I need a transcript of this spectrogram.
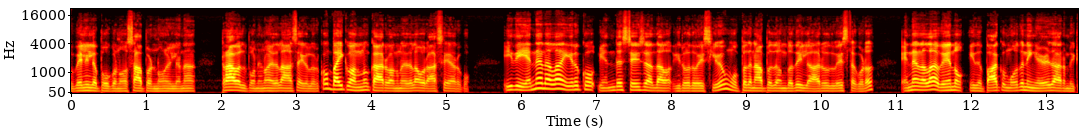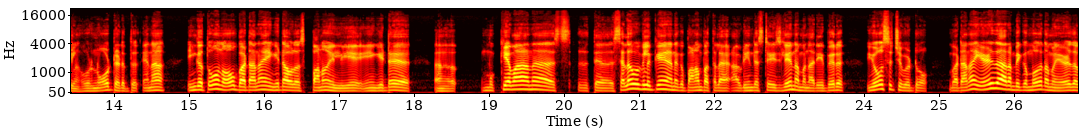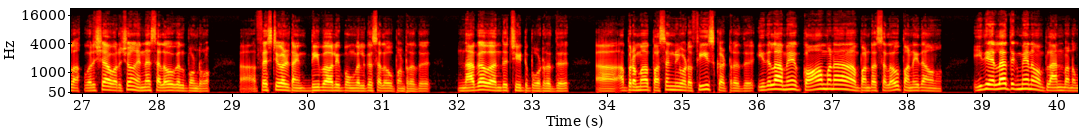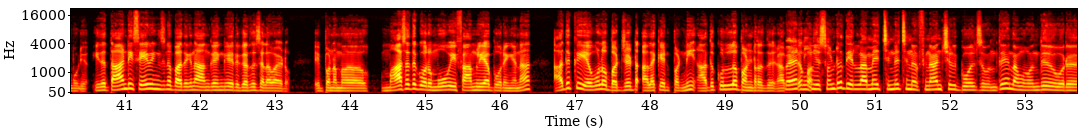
வெளியில் போகணும் சாப்பிடணும் இல்லைனா ட்ராவல் பண்ணணும் இதெல்லாம் ஆசைகள் இருக்கும். பைக் வாங்கணும் கார் வாங்கணும் இதெல்லாம் ஒரு ஆசையாக இருக்கும். இது என்னென்னலாம் இருக்கோ எந்த ஸ்டேஜில் இருந்தாலும் இருபது வயசுலேயோ முப்பது நாற்பது ஐம்பது இல்லை அறுபது வயசில் கூட என்னென்னலாம் வேணும் இதை பார்க்கும்போது நீங்கள் எழுத ஆரம்பிக்கலாம். ஒரு நோட் எடுத்து ஏன்னா இங்கே தோணும் பட் ஆனால் என்கிட்ட அவ்வளோ பணம் இல்லையே. என்கிட்ட முக்கியமான செலவுகளுக்கே எனக்கு பணம் பத்தலை அப்படின்ற ஸ்டேஜ்லேயே நம்ம நிறைய பேர் யோசிச்சு விட்டுரும் பட் ஆனால் எழுத ஆரம்பிக்கும் போது நம்ம எழுதலாம். வருஷா வருஷம் என்ன செலவுகள் பண்ணுறோம் ஃபெஸ்டிவல் டைம் தீபாவளி பொங்கலுக்கு செலவு பண்ணுறது நகை வந்து சீட்டு போடுறது அப்புறமா பசங்களோட ஃபீஸ் கட்டுறது இதெல்லாமே காமனாக பண்ணுற செலவு பண்ணி தான் ஆகணும். இது எல்லாத்துக்குமே நம்ம பிளான் பண்ண முடியும். இதை தாண்டி சேவிங்ஸ்னு பார்த்தீங்கன்னா அங்கங்கே இருக்கிறது செலவாயிடும். இப்போ நம்ம மாதத்துக்கு ஒரு மூவி ஃபேமிலியாக போகிறீங்கன்னா அதுக்கு எவ்வளோ பட்ஜெட் அலோகேட் பண்ணி அதுக்குள்ளே பண்ணுறது நீங்கள் சொல்கிறது எல்லாமே சின்ன சின்ன ஃபினான்ஷியல் கோல்ஸ் வந்து நம்ம வந்து ஒரு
